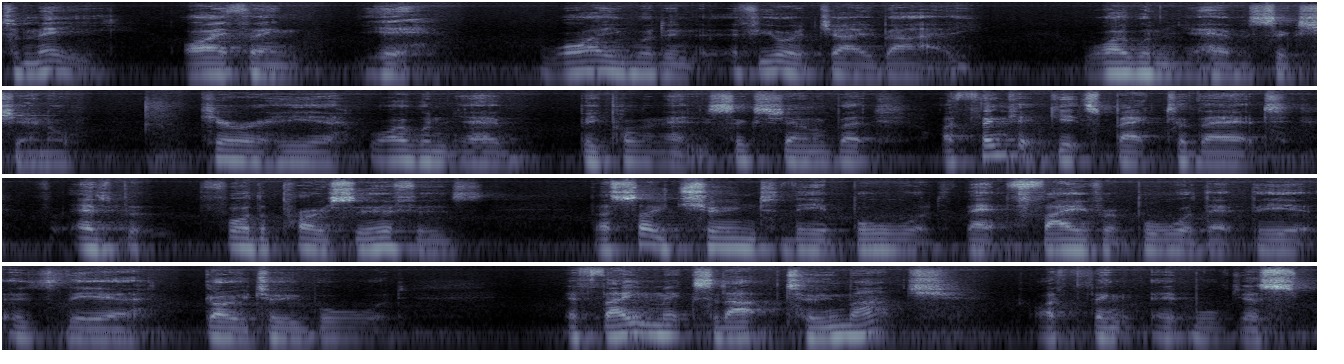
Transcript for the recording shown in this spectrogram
to me, I think, yeah, why wouldn't if you're at J Bay, why wouldn't you have a six channel? Kirra here, why wouldn't you have be pulling out your six channel? But I think it gets back to that as for the pro surfers, they're so tuned to their board, that favourite board that there is their go-to board. If they mix it up too much, I think it will just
